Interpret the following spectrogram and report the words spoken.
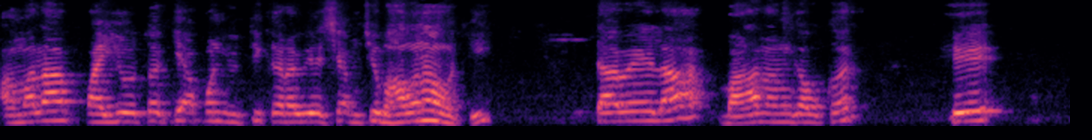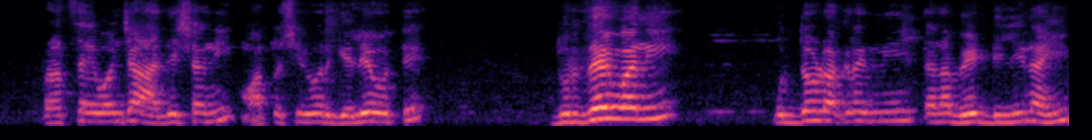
आम्हाला पाहिजे होतं की आपण युती करावी अशी आमची भावना होती त्यावेळेला बाळा नांदगावकर हे राजसाहेबांच्या आदेशाने मातोश्रीवर गेले होते. दुर्दैवानी उद्धव ठाकरेंनी त्यांना भेट दिली नाही.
